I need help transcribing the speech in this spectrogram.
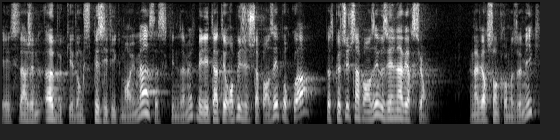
et c'est un gène hub qui est donc spécifiquement humain, c'est ce qui nous amuse, mais il est interrompu chez le chimpanzé. Pourquoi? Parce que chez le chimpanzé, vous avez une inversion, une inversion chromosomique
